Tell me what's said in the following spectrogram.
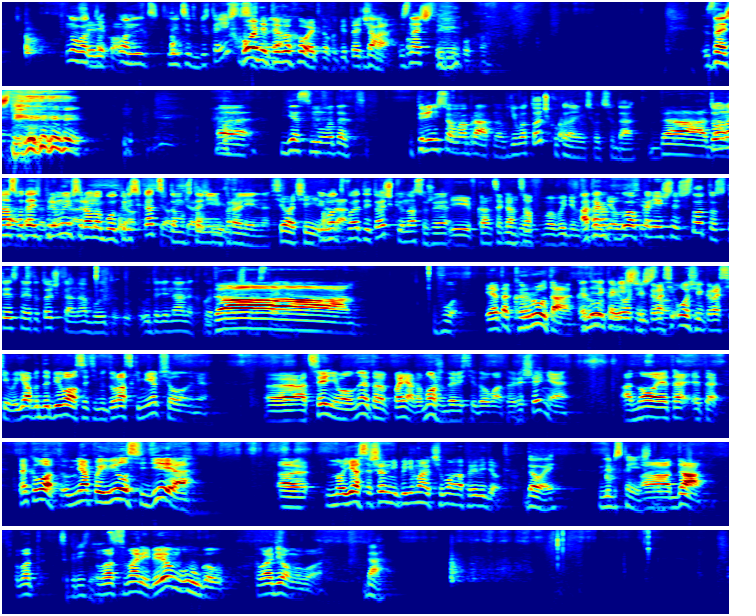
Ну, вот целиком. он лет- летит в бесконечность. Входит и выходит, как у пятачка. Да, и значит. Значит, э, если мы вот этот перенесем обратно в его точку куда-нибудь вот сюда, Да, то да, у нас да, вот да, эти да, прямые да, все равно будут Всё, пересекаться, всё, потому всё что они не очевидно. параллельно. Все очевидно, И вот да. в этой точке у нас уже... И в конце концов мы выйдем А так как углов всех. конечное число, то, соответственно, эта точка, она будет удалена на какое-то конечное расстояние. Да! Вот. Это круто, Это круто и конечное очень, краси- очень красиво. Я бы добивался этими дурацкими эпсилонами. э, оценивал, ну это понятно, можно довести до ума этого решения, а, но это, это... Так вот, у меня появилась идея, э, но я совершенно не понимаю, к чему она приведет. Давай. Для бесконечного. А, да, вот, вот смотри, берем угол, кладем его. Да.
